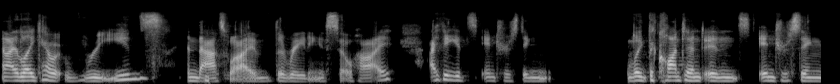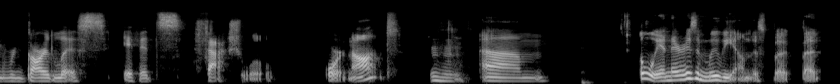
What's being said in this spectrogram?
and I like how it reads, and that's why the rating is so high. I think it's interesting, like the content is interesting regardless if it's factual or not. Mhm. Um, oh, and there is a movie on this book, but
